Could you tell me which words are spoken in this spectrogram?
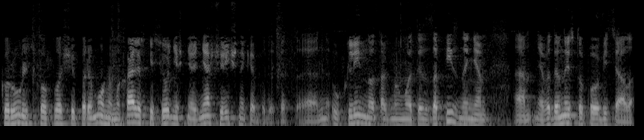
Скорульського площі Перемоги, Михайлівки сьогоднішнього дня щорічники будуть. От, е, уклінно, так би мовити, з запізненням е, видавництво пообіцяло.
